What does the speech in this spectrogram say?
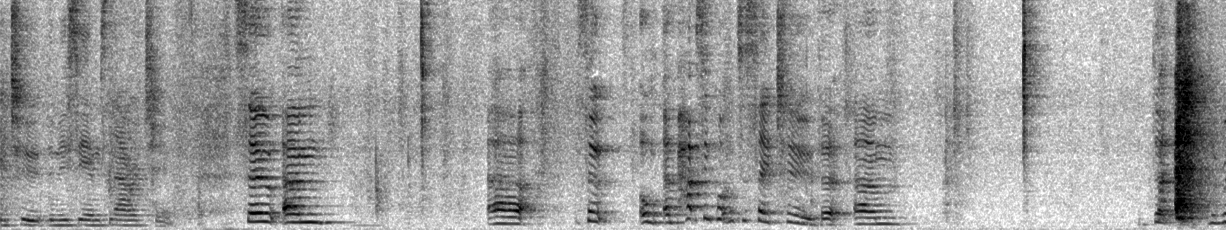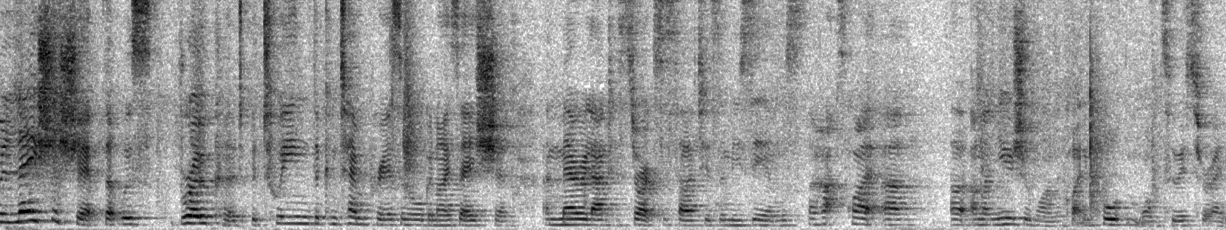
into the museum's narrative. So, um, uh, so, oh, and perhaps important to say too that um, the, the relationship that was brokered between the Contemporary as an organisation and Maryland Historic Society as a museum was perhaps quite a, a, an unusual one and quite an important one to iterate.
